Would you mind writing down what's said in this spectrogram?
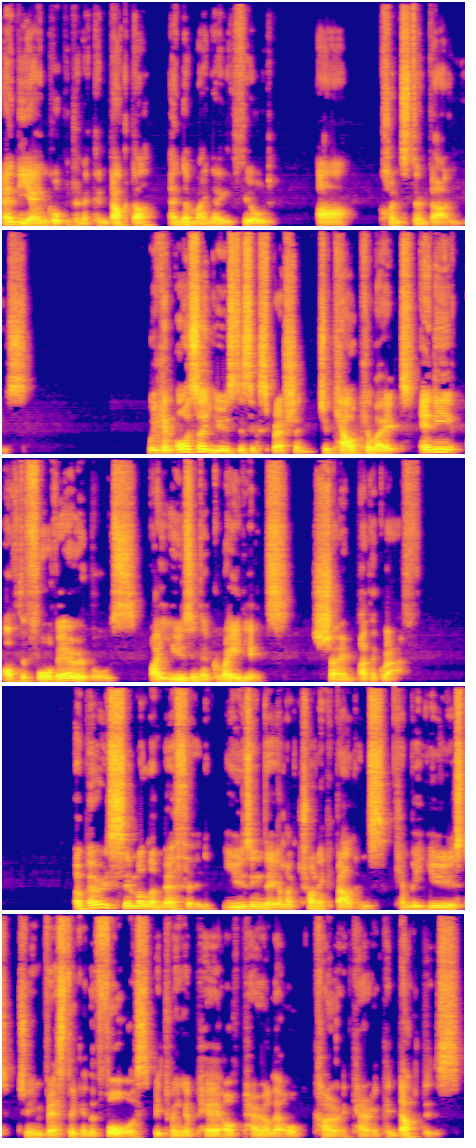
and the angle between the conductor and the magnetic field are constant values. We can also use this expression to calculate any of the four variables by using the gradients shown by the graph. A very similar method using the electronic balance can be used to investigate the force between a pair of parallel current carrying conductors.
